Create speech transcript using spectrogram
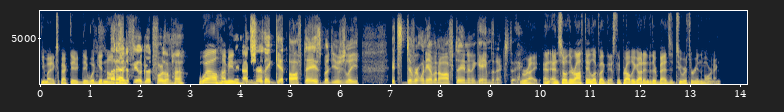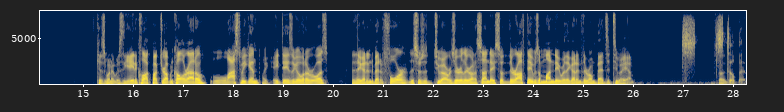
You might expect they, they would get an off That had day. to feel good for them, huh? well, I mean, I'm sure they get off days, but usually it's different when you have an off day and then a game the next day. Right. And and so their off day looked like this. They probably got into their beds at two or three in the morning. Because when it was the eight o'clock puck drop in Colorado last weekend, like eight days ago, whatever it was, they got into bed at four. This was a two hours earlier on a Sunday. So their off day was a Monday where they got into their own beds at 2 a.m. So- still better.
